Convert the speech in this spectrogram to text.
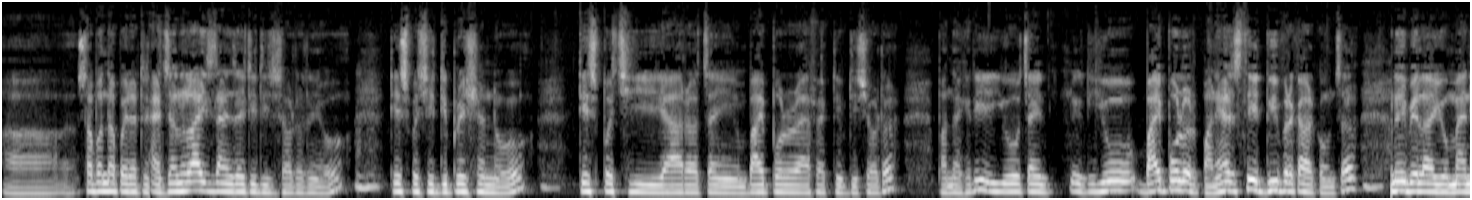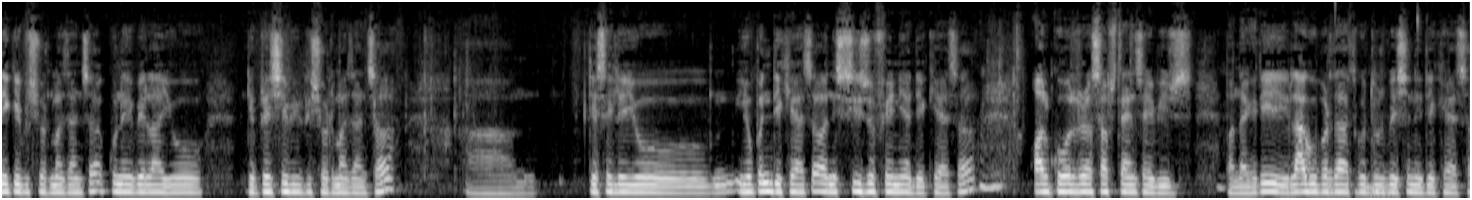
सबभन्दा पहिला त जेनरलाइज एन्जाइटी डिसअर्डर नै हो। त्यसपछि डिप्रेसन हो। त्यसपछि आएर चाहिँ बाइपोलर एफेक्टिभ डिसअर्डर भन्दाखेरि यो चाहिँ यो बाइपोलर भने जस्तै दुई प्रकारको हुन्छ। कुनै बेला यो म्यानिक एपिसोडमा जान्छ कुनै बेला यो डिप्रेसिभ एपिसोडमा जान्छ। त्यसैले यो यो पनि देखिया छ अनि सिजोफेनिया देखिया छ। अल्कोहल र सब्सटेन्स एब्युज भन्दाखेरि लागु पदार्थको दुर्व्यसनी देखिया छ।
